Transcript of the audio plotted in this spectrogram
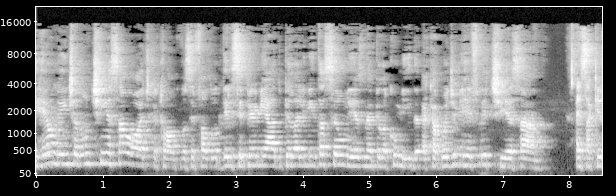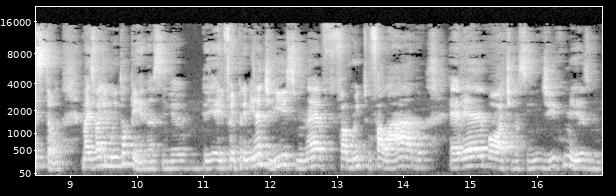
realmente eu não tinha essa ótica, Cláudio, que você falou, dele ser permeado pela alimentação mesmo, né, pela comida. Acabou de me refletir essa essa questão. Mas vale muito a pena, assim, eu, ele foi premiadíssimo, né? Foi muito falado. Ele é ótimo, assim, indico mesmo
